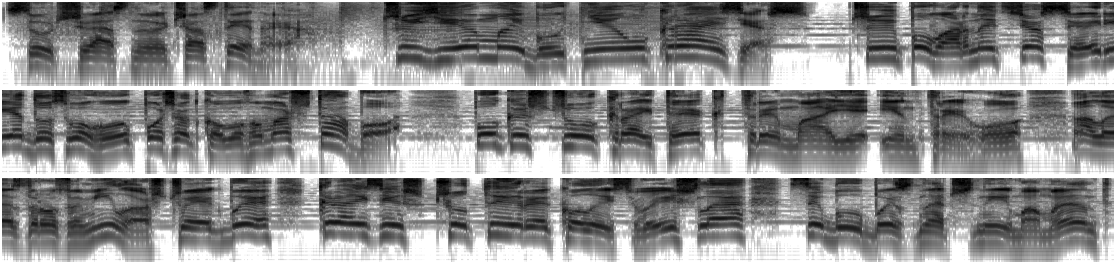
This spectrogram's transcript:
сучасною частиною? Чи є майбутнє у Crysis? Чи повернеться серія до свого початкового масштабу? Поки що крайтек тримає інтригу, але зрозуміло, що якби Crysis 4 колись вийшла, це був би значний момент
